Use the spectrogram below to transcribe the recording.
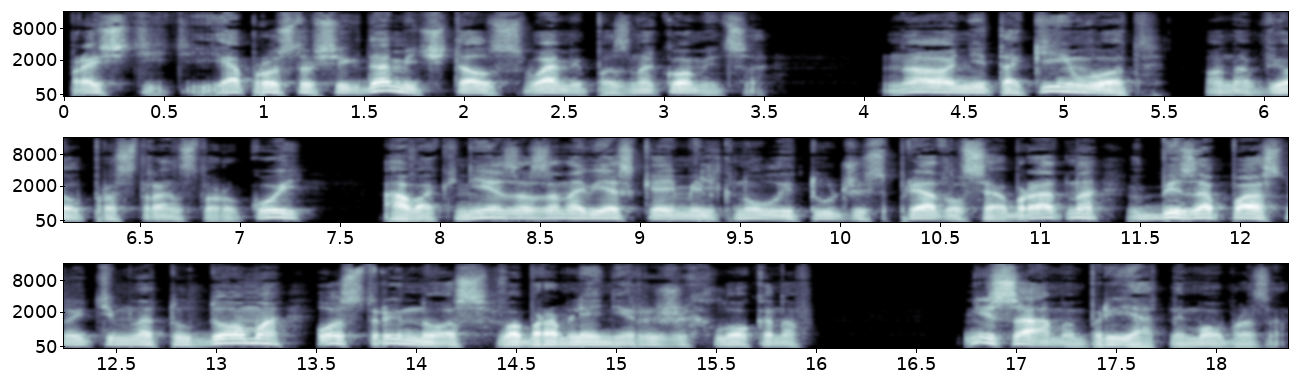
Простите, я просто всегда мечтал с вами познакомиться. Но не таким вот, он обвел пространство рукой, а в окне за занавеской мелькнул и тут же спрятался обратно в безопасную темноту дома острый нос в обрамлении рыжих локонов. Не самым приятным образом.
